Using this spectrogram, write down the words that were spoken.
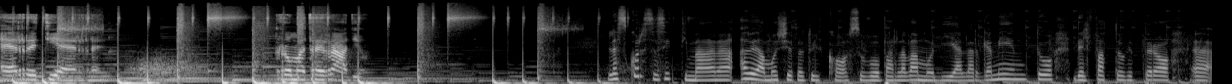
RTR Roma 3 Radio la scorsa settimana avevamo citato il Kosovo, parlavamo di allargamento, del fatto che però eh,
